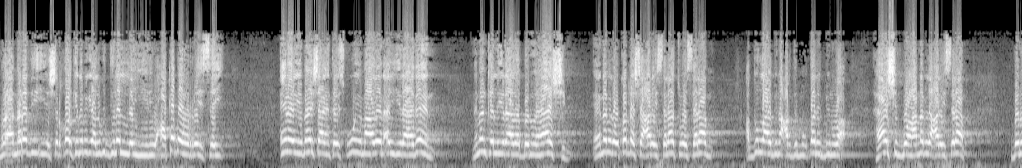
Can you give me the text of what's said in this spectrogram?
mu'aamaradii iyo shirqoolkii nabiga lagu dila la yidhi waxaa kaba horreysay inay meeshaa intay iskugu imaadeen ay yidhaahdeen nimanka la yidhahdo banu haashim ee nabiga u ka dhashay calayh الsalaatu wasalaam cabdullaahi binu cabdilmuطalib binu haashim buu ahaa nabiga alayh الsalaam banu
